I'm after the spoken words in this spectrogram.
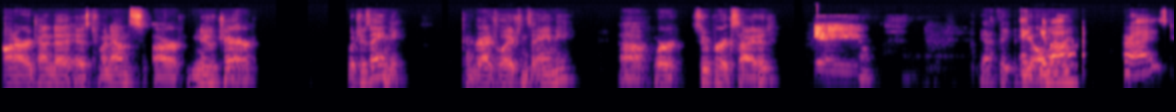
on our agenda is to announce our new chair, which is Amy. Congratulations, Amy. Uh, we're super excited. Yay! Yeah, the, the Thank you only all. Surprised.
